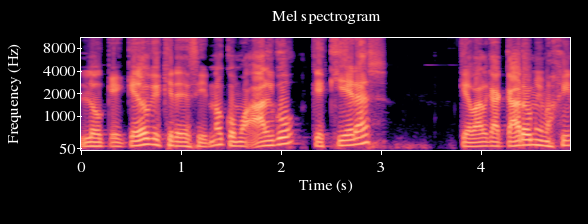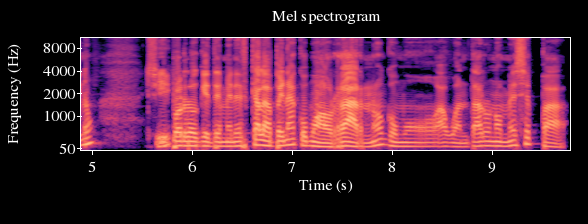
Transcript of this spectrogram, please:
lo que creo que quiere decir, ¿no? Como algo que quieras, que valga caro, me imagino, y por lo que te merezca la pena como ahorrar, ¿no? Como aguantar unos meses para...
